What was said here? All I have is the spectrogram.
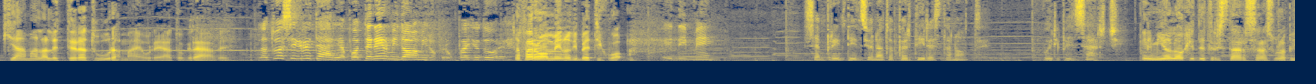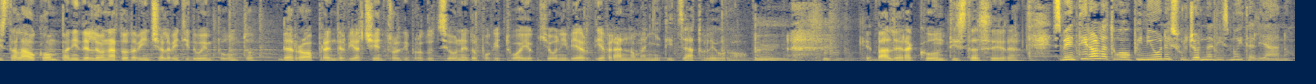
Chiama la letteratura, ma è un reato grave. La tua segretaria può tenermi domino per un paio d'ore? Farò a meno di Betty Quo. E di me? Sempre intenzionato a partire stanotte. Vuoi ripensarci? Il mio Lockheed Tristar sarà sulla pista Lao Company del Leonardo da Vinci alle 22 in punto. Verrò a prendervi al centro di produzione dopo che i tuoi occhioni verdi avranno magnetizzato l'Europa. Che balle racconti stasera? Smentirò la tua opinione sul giornalismo italiano.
